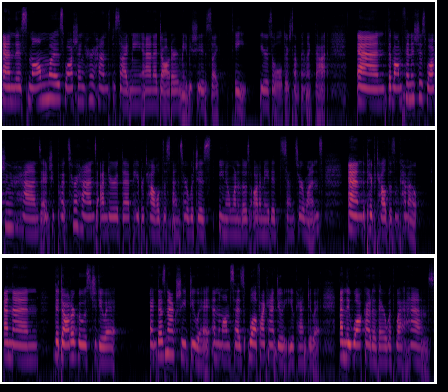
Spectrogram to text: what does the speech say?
And this mom was washing her hands beside me, and a daughter, maybe she's like eight years old or something like that. And the mom finishes washing her hands and she puts her hands under the paper towel dispenser, which is, you know, one of those automated sensor ones. And the paper towel doesn't come out. And then the daughter goes to do it and doesn't actually do it. And the mom says, Well, if I can't do it, you can't do it. And they walk out of there with wet hands.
